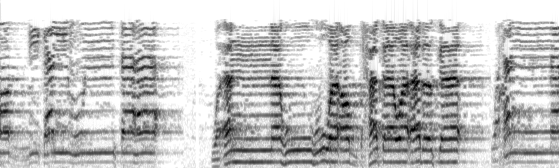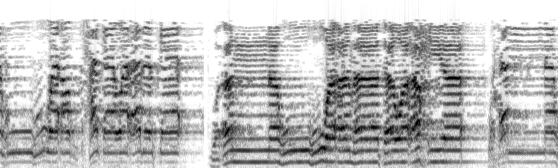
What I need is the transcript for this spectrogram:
ربك المنتهى. وأنه هو أضحك وأبكى وأنه هو أضحك وأبكى وأنه هو أمات وأحيا وأنه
